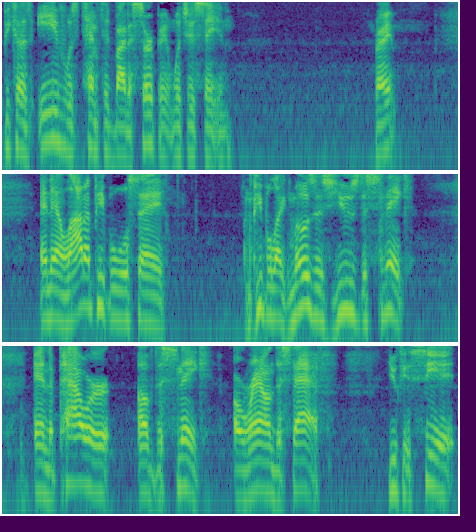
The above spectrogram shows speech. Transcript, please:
because eve was tempted by the serpent which is satan. Right? And then a lot of people will say people like moses used the snake and the power of the snake around the staff. You could see it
